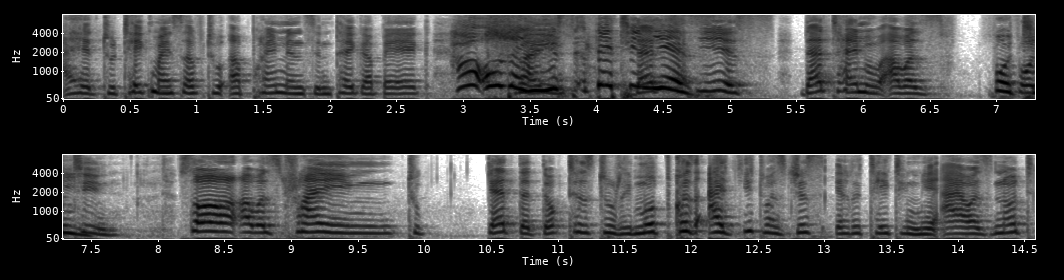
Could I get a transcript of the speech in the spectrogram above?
I had to take myself to appointments in Tygerberg. How old are you? You Trying- s- 13 That- years. Yes, that time I was 14. 14. So I was trying to get the doctors to remove because I it was just irritating me. I was not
